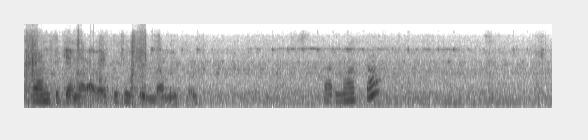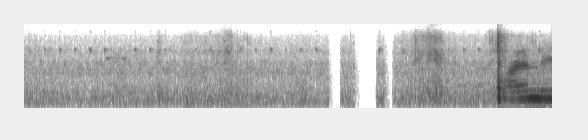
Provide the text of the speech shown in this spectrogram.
ఫ్రంట్ కెమెరా పెట్టి చూపిద్దాం ఇప్పుడు. తర్వాత హాయ్ అండి.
